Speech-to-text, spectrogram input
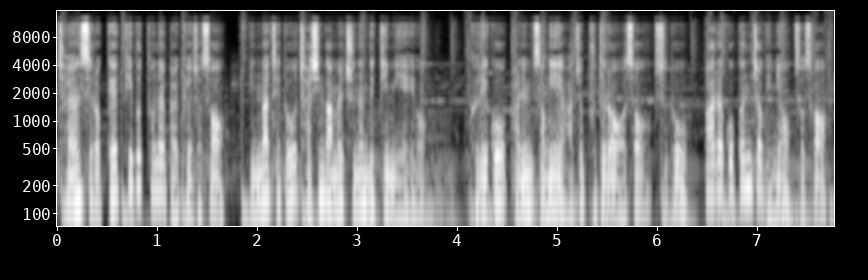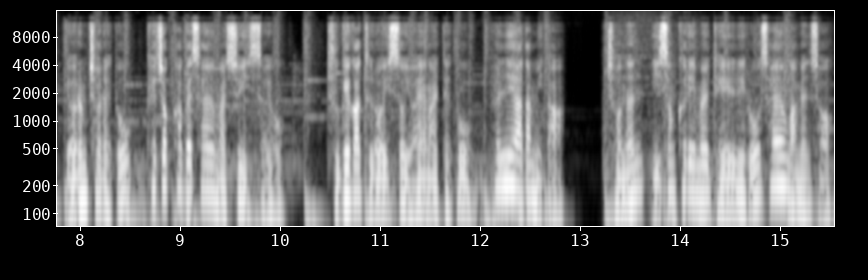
자연스럽게 피부톤을 밝혀줘서 민낯에도 자신감을 주는 느낌이에요. 그리고 발림성이 아주 부드러워서 흡수도 빠르고 끈적임이 없어서 여름철에도 쾌적하게 사용할 수 있어요. 두 개가 들어있어 여행할 때도 편리하답니다. 저는 이 선크림을 데일리로 사용하면서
